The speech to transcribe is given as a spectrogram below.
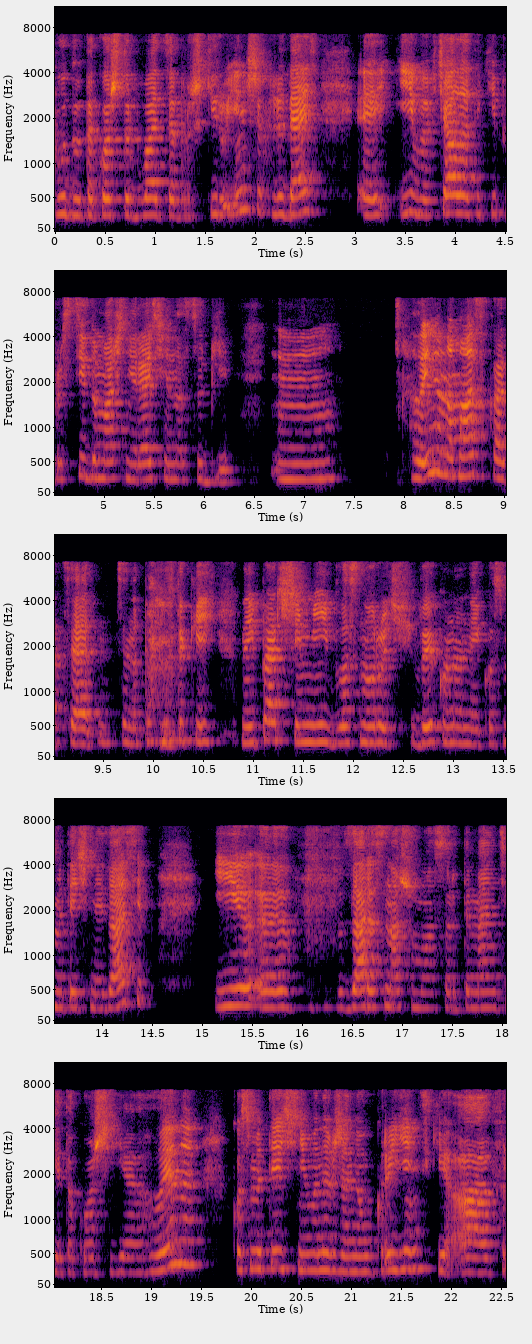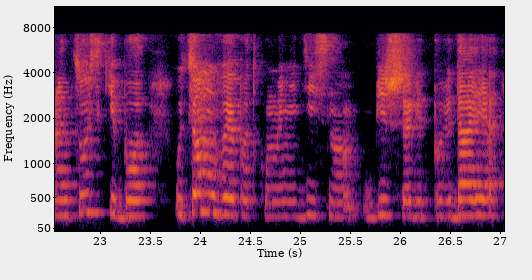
буду також турбуватися про шкіру інших людей е, і вивчала такі прості домашні речі на собі. Глиняна маска це, це, напевно, такий найперший мій власноруч виконаний косметичний засіб. І е, зараз в нашому асортименті також є глини косметичні, вони вже не українські, а французькі, бо у цьому випадку мені дійсно більше відповідає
